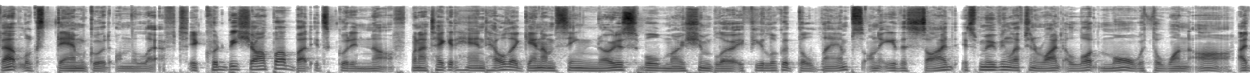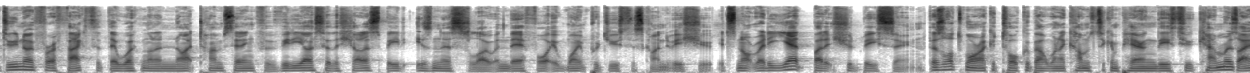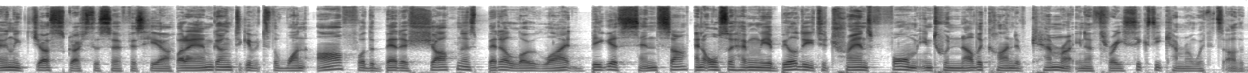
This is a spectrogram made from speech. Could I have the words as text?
That looks damn good on the left. It could be sharper, but it's good enough. When I take it handheld, again, I'm seeing noticeable motion blur. If you look at the lamps on either side, it's moving left and right a lot more with the 1R. I do know for a fact that they're working on a nighttime setting for video so the shutter speed isn't as slow and therefore it won't produce this kind of issue. It's not ready yet, but it should be soon. There's lots more I could talk about when it comes to comparing these two cameras. I only just scratched the surface here, but I am going to give it to the 1R for the better sharpness, better low light, bigger sensor, and also having the ability to transform into another kind of camera in a 360 camera with its other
